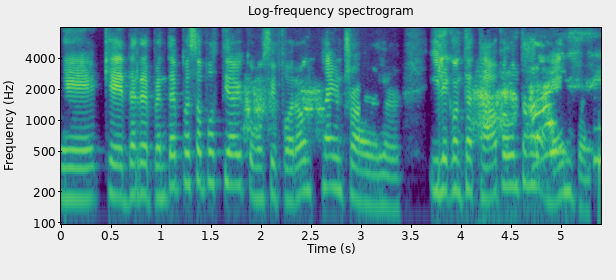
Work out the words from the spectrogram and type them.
Eh, que de repente empezó a postear como si fuera un time traveler y le contestaba preguntas a la Ay, gente. sí,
